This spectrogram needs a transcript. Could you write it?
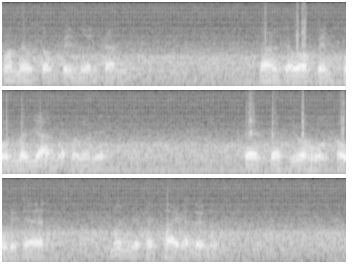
คนแล้วต้องเป็นเหมือนกันต่างแต่ว่าเป็นคนละอย่างกันเท่านั้นเอง แต่แต่ถือว่าหัวเข่าดีแท้มันจะคล้ายๆกันเลยมันค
